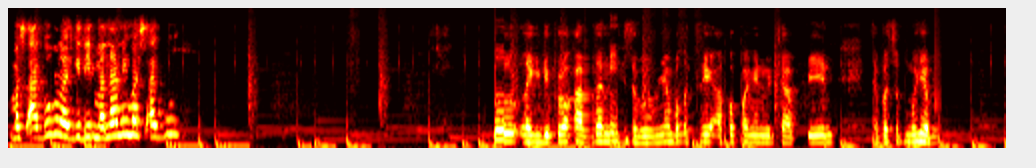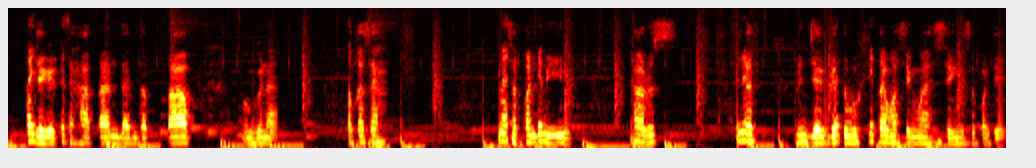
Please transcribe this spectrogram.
Mas Agung lagi di mana nih Mas Agung? Lagi di Purwakarta nih. Sebelumnya Mbak Putri aku pengen ngucapin cepat sembuh ya jaga kesehatan dan tetap menggunakan kesehatan masa pandemi ini. Harus menjaga tubuh kita masing-masing seperti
